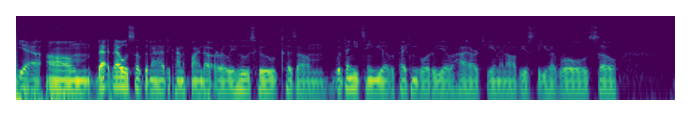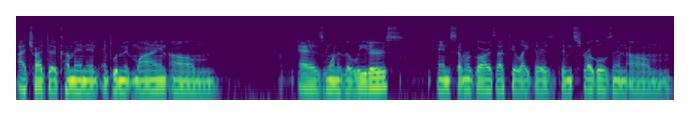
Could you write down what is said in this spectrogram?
Yeah, um, that that was something I had to kind of find out early who's who because um, with any team you have a pecking order, you have a hierarchy, and then obviously you have roles. So I tried to come in and implement mine um, as one of the leaders in some regards, I feel like there's been struggles and um,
